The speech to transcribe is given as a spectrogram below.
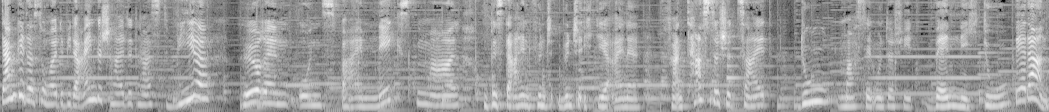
Danke, dass du heute wieder eingeschaltet hast. Wir hören uns beim nächsten Mal und bis dahin wünsche ich dir eine fantastische Zeit. Du machst den Unterschied. Wenn nicht du, wer dann?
